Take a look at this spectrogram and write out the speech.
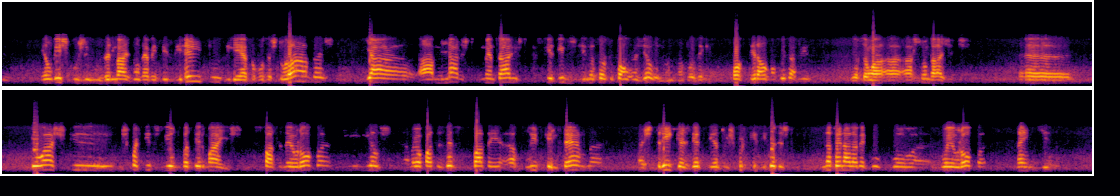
Ele diz que os, os animais não devem ter direitos e é a favor das touradas, e há, há milhares de comentários depreciativos em relação ao Paulo Rangel. Não, não estou a dizer que pode ter alguma coisa a ver em relação a, a, às sondagens. Uh, eu acho que os partidos deviam debater mais se passa na Europa e, eles, a maior parte das vezes, debatem a política interna, as tricas entre, entre os partidos e coisas que não têm nada a ver com, com, a, com a, Europa. Nem,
